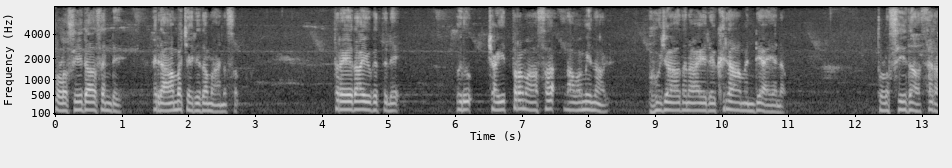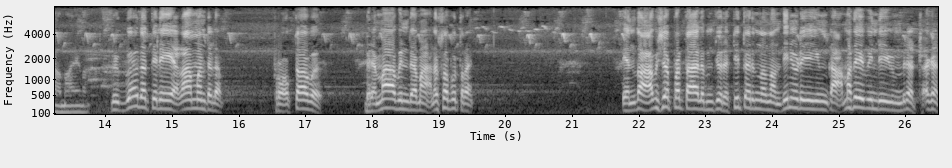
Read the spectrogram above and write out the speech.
തുളസീദാസന്റെ രാമചരിതമാനസം ത്രേതായുഗത്തിലെ ഒരു ചൈത്രമാസ നവമി നാൾ ഭൂജാതനായ രഘുരാമന്റെ അയനം. തുളസീദാസ രാമായണം ഋഗ്വേദത്തിലെ ഏഴാം മണ്ഡലം. പ്രോക്താവ് ബ്രഹ്മാവിന്റെ മാനസപുത്രൻ. എന്താവശ്യപ്പെട്ടാലും ചുരത്തിത്തരുന്ന നന്ദിനിയുടെയും കാമദേവിന്റെയും രക്ഷകൻ.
